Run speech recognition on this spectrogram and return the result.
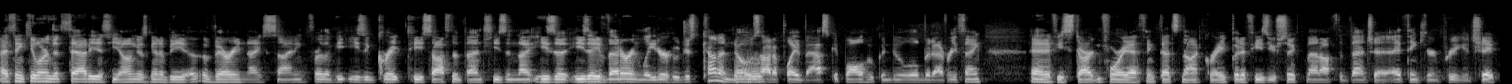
I think you learned that Thaddeus Young is going to be a, a very nice signing for them. He, he's a great piece off the bench. He's a nice, he's a he's a veteran leader who just kind of knows Mhm. how to play basketball, who can do a little bit of everything. And if he's starting for you, I think that's not great. But if he's your sixth man off the bench, I, I think you're in pretty good shape.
